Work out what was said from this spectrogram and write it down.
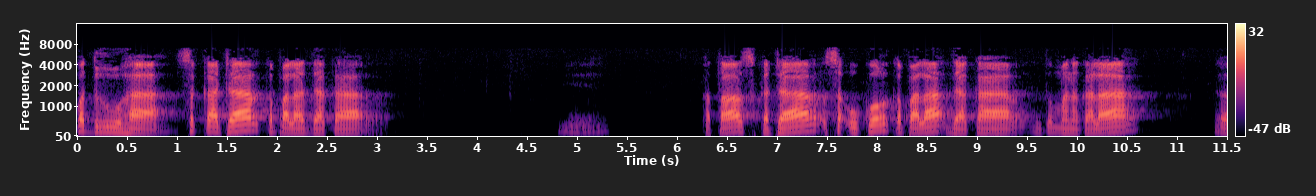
kodruha sekadar kepala zakar. Ya. atau sekadar seukur kepala zakar. Itu manakala e,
